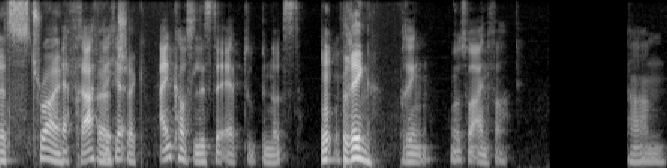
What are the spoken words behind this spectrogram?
Let's try. Er fragt, Äh, welche check. Einkaufsliste-App du benutzt. Bring. Bringen. Das war einfach. Ähm,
